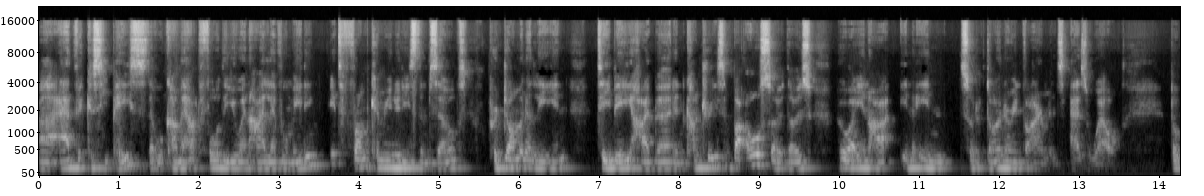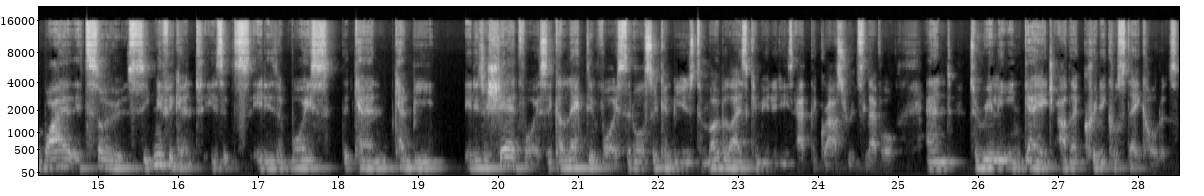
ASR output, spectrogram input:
uh, advocacy piece that will come out for the UN high level meeting. It's from communities themselves, predominantly in TB high burden countries, but also those who are in, high, in, in sort of donor environments as well. But why it's so significant is it's it is a voice that can can be it is a shared voice, a collective voice that also can be used to mobilize communities at the grassroots level and to really engage other critical stakeholders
